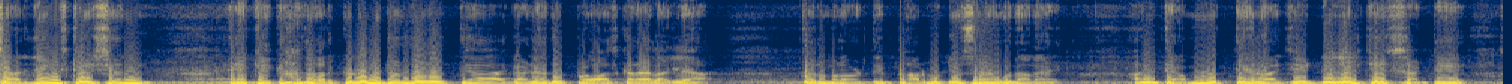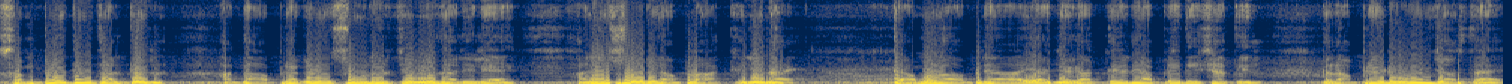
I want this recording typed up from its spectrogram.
चार्जिंग स्टेशन एक एक हजार किलोमीटर जर त्या गाड्या जर प्रवास करायला लागल्या तर मला वाटते फार मोठी सोय होणार आहे. आणि त्यामुळे तेलाचे डिझेलचे साठे संपले तरी चालतील. आता आपल्याकडे सोलरची वेळ आलेली आहे आणि सूर्य आपला हा खजिना आहे. त्यामुळं आपल्या या जगातले आणि आपल्या देशातील कारण आपल्याकडे ऊन जास्त आहे.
